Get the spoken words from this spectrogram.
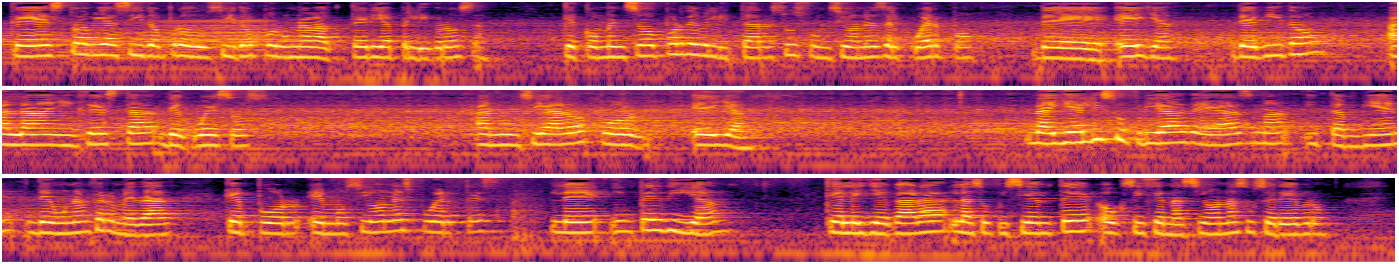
que esto había sido producido por una bacteria peligrosa que comenzó por debilitar sus funciones del cuerpo de ella debido a la ingesta de huesos anunciado por ella. Nayeli sufría de asma y también de una enfermedad que por emociones fuertes le impedía que le llegara la suficiente oxigenación a su cerebro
